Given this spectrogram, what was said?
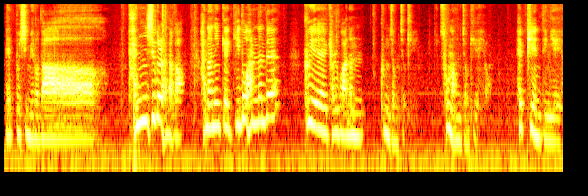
베푸심이로다. 단식을 하다가 하나님께 기도하는데 그의 결과는 긍정적이 소망적이에요. 해피엔딩이에요.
